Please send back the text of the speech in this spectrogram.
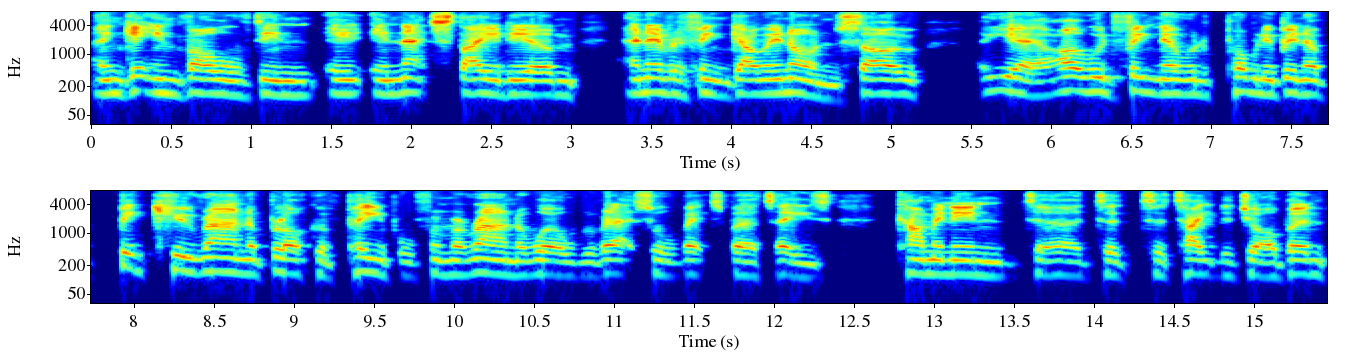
and get involved in, in, in that stadium and everything going on. So yeah, I would think there would have probably been a big queue round the block of people from around the world with that sort of expertise coming in to to, to take the job. And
